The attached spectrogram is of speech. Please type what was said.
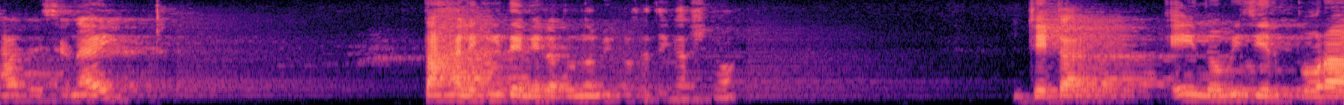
হাদিসে নাই তাহলে ঈদে মিলাদুল নবী কোথা থেকে আসলো? যেটা এই নবীজির পড়া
